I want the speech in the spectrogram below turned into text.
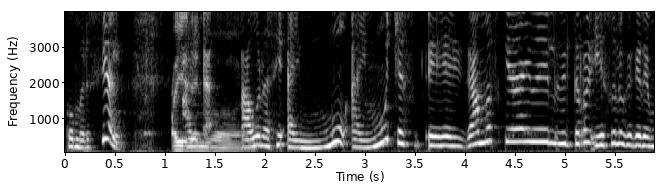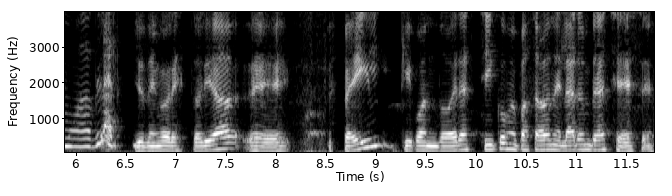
comercial. Oye, Hay- tengo- a- aún así, hay, mu- hay muchas eh, gamas que hay del, del terror y eso es lo que queremos hablar. Yo tengo la historia de Fail, que cuando era chico me pasaban el aro en VHS.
